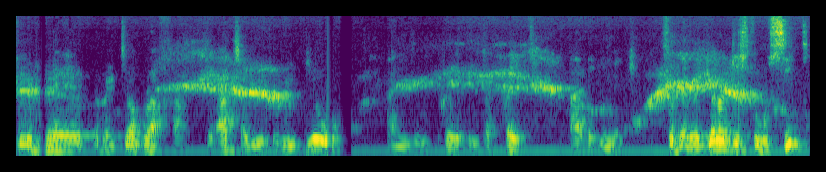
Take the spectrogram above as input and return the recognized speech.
to the radiographer to actually review and interpret uh, the image. So the radiologist will sit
